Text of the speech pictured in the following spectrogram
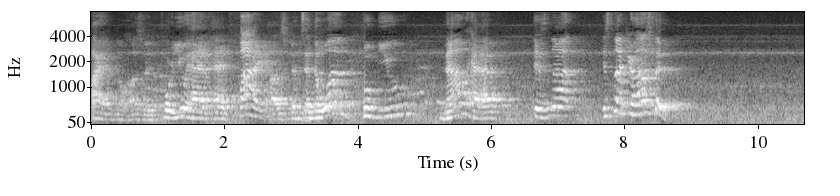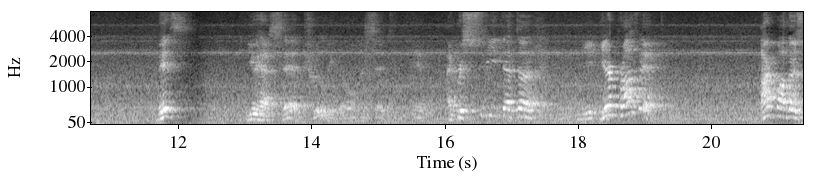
I have no husband, for you have had five husbands, and the one whom you now have is not, is not your husband. This you have said, truly, the woman said to him, I perceive that uh, you're a prophet. Our fathers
